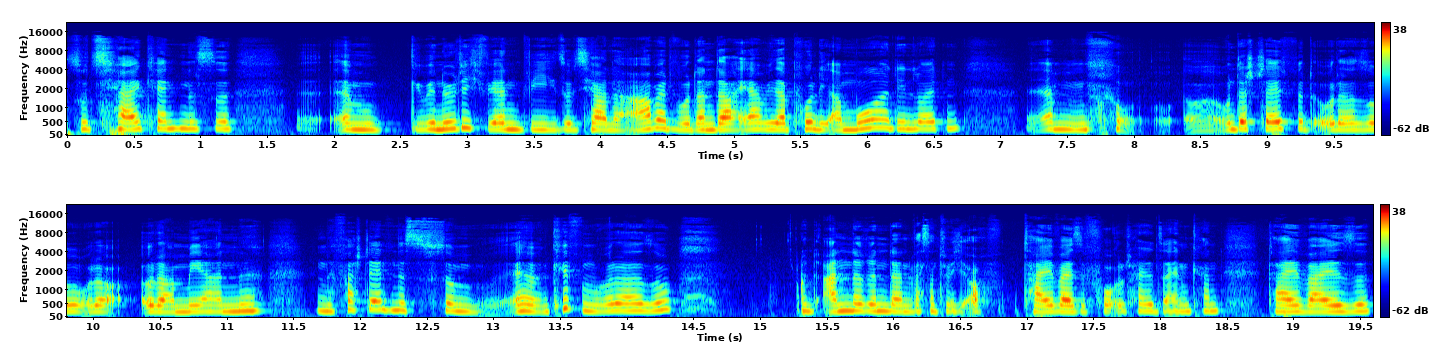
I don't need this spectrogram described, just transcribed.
Sozialkenntnisse ähm, benötigt werden wie soziale Arbeit, wo dann da eher wieder Polyamor den Leuten ähm, unterstellt wird oder so oder, oder mehr ein, ein Verständnis zum äh, Kiffen oder so. Und anderen dann, was natürlich auch teilweise Vorurteil sein kann, teilweise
